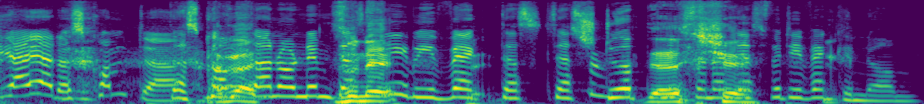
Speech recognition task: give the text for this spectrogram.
ja, ja, das kommt da. Das kommt Aber dann und nimmt so das eine- Baby weg. Das, das stirbt Das nicht, sondern schön. das wird dir weggenommen.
